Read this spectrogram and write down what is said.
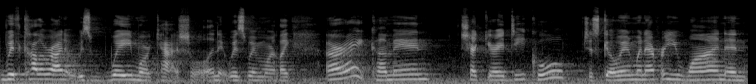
with Colorado, it was way more casual and it was way more like, all right, come in, check your ID, cool. Just go in whenever you want. And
